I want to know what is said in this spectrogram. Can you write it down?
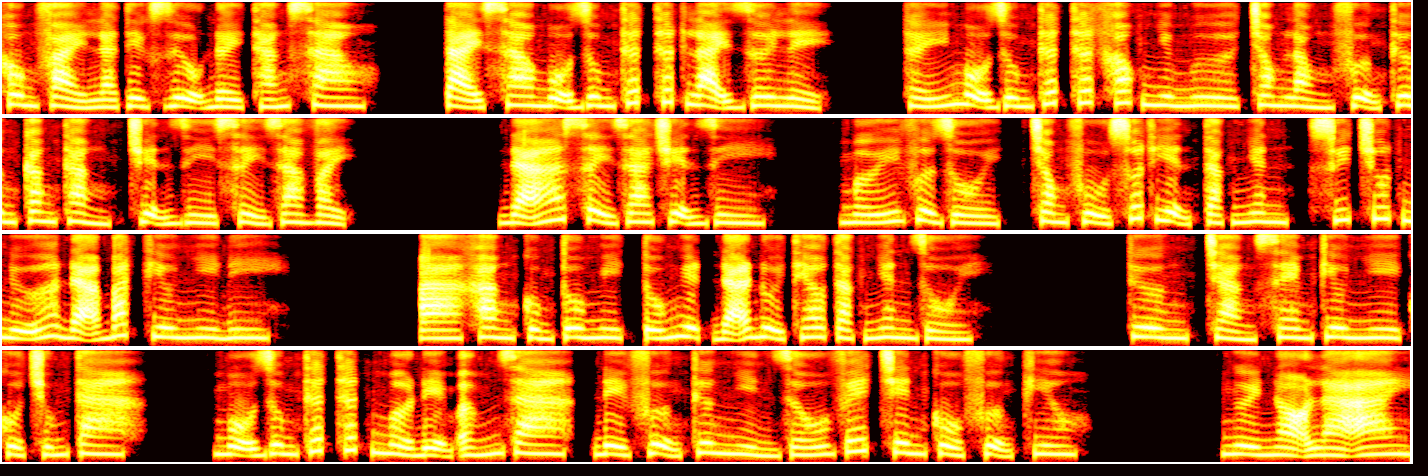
Không phải là tiệc rượu đầy tháng sao? Tại sao mộ dung thất thất lại rơi lệ? Thấy mộ dung thất thất khóc như mưa trong lòng phượng thương căng thẳng, chuyện gì xảy ra vậy? Đã xảy ra chuyện gì? Mới vừa rồi, trong phủ xuất hiện tặc nhân, suýt chút nữa đã bắt kiêu nhi đi. A Khang cùng Tô Mi Tố Nguyệt đã đuổi theo tặc nhân rồi. Thương, chàng xem kiêu nhi của chúng ta. Mộ dung thất thất mở đệm ấm ra, để phượng thương nhìn dấu vết trên cổ phượng kiêu. Người nọ là ai?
